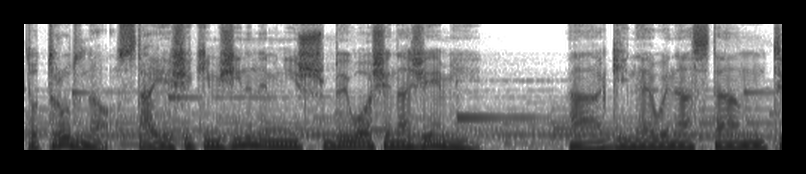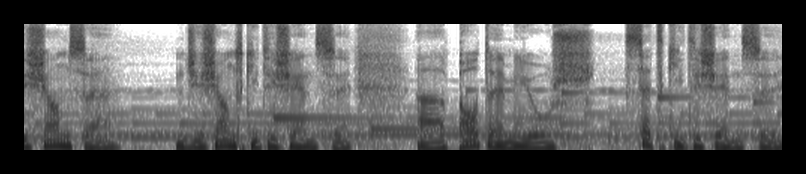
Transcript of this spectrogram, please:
to trudno, staje się kimś innym niż było się na ziemi. A ginęły nas tam tysiące, dziesiątki tysięcy, a potem już setki tysięcy.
